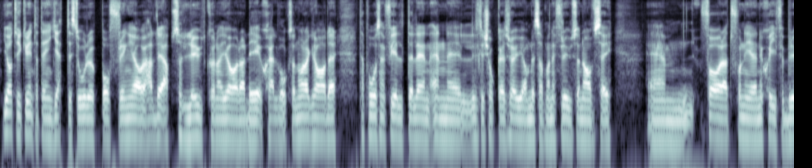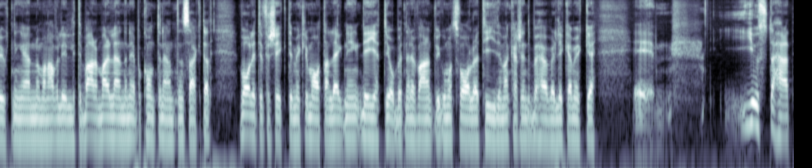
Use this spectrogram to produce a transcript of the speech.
Jag tycker inte att det är en jättestor uppoffring. Jag hade absolut kunnat göra det själv också, några grader, ta på sig en filt eller en, en, en lite tjockare tröja om det är så att man är frusen av sig Ehm, för att få ner energiförbrukningen och man har väl i lite varmare länder nere på kontinenten sagt att var lite försiktig med klimatanläggning. Det är jättejobbigt när det är varmt, vi går mot svalare tider, man kanske inte behöver lika mycket. Ehm, just det här att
